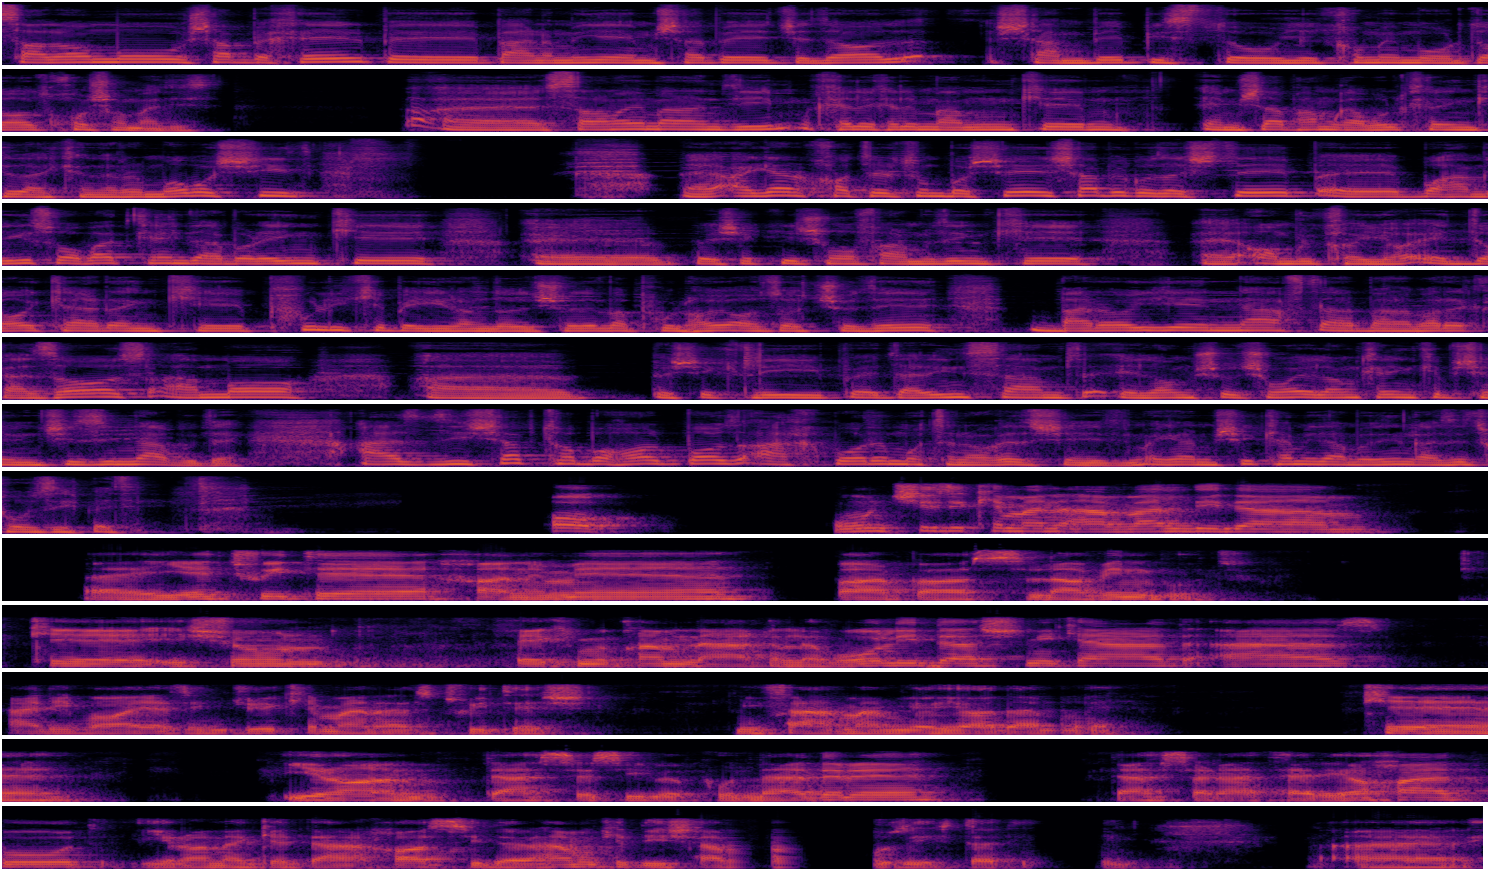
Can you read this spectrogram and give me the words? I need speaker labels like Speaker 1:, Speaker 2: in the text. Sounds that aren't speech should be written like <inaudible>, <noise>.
Speaker 1: سلام و شب بخیر به برنامه امشب جدال شنبه 21 مرداد. خوش آمدید. سلام های مرندی. خیلی خیلی ممنون که امشب هم قبول کردین که در کنار ما باشید. اگر خاطرتون باشه شب گذشته با همدیگه صحبت کردیم درباره اینکه به شکلی شما فرمودین که آمریکایی ها ادعا کردن که پولی که به ایران داده شده و پول های آزاد شده برای نفت در برابر غذاست اما به شکلی در این سمت اعلام شد شما اعلام کردین که چنین چیزی نبوده. از دیشب تا به حال باز اخبار متناقض شنیدیم. اگر میشه کمی در مورد این قضیه توضیح بدیم
Speaker 2: خب اون چیزی که من اول دیدم یه توییت خانم بارباسلاوین بود که ایشون فکر می‌کنم نقل قولی داشت می‌کرد از علی از اینجوری که من از توییتش می‌فهمم یا یادمه که ایران دسترسی به پول نداره دست قطری ها خواهد بود. ایران اگه درخواستی داره همون که دیشب توضیح دادیم.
